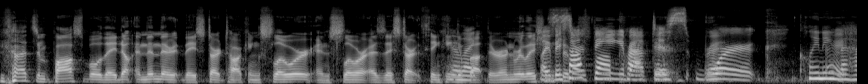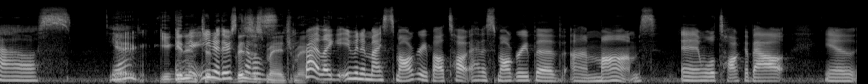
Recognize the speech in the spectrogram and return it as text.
"No, that's impossible." They don't, and then they they start talking slower and slower as they start thinking They're about their own they relationship. start Softball thinking about their- practice, right. work, cleaning the house. Yeah, Yeah. you get And into you know, there's business couples- management. Right. Like even in my small group, I'll talk, I have a small group of um, moms and we'll talk about, you know,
